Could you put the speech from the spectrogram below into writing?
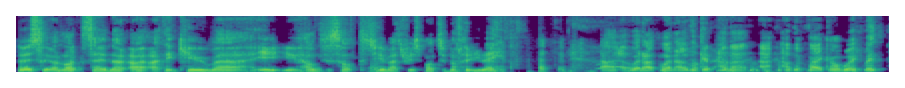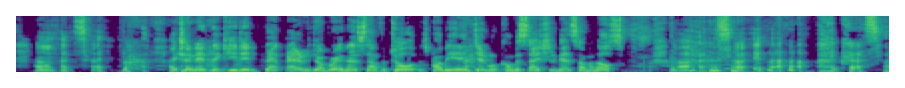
Firstly, I'd like to say that I, I think you, uh, you, you held yourself to too much responsibility there. uh, when I when I look at other uh, other folk I worked with, um, so, actually, I didn't think you did that bad of a job reading that stuff at all. It was probably a general conversation about someone else. Uh, so, so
